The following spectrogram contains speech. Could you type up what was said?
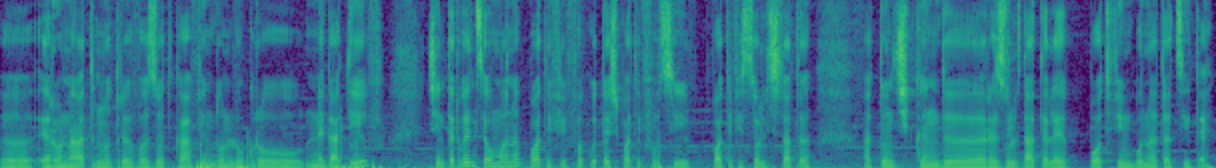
uh, eronat, nu trebuie văzut ca fiind un lucru negativ, ci intervenția umană poate fi făcută și poate fi, poate fi solicitată atunci când rezultatele pot fi îmbunătățite.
